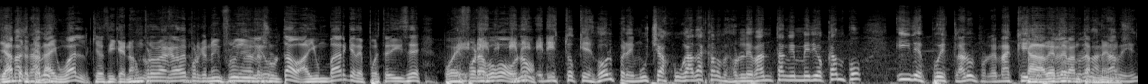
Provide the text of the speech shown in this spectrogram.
Ya, pero que grave. da igual. Quiero decir que no es un No, problema grave porque no influye en el creo- resultado. Hay un bar que después te dice, pues Eh, fuera en- juego o en- no. En esto que es gol, pero hay muchas jugadas que a lo mejor levantan en medio campo y después, claro, el problema es que Cada vez que levantan menos. grave, ¿eh?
